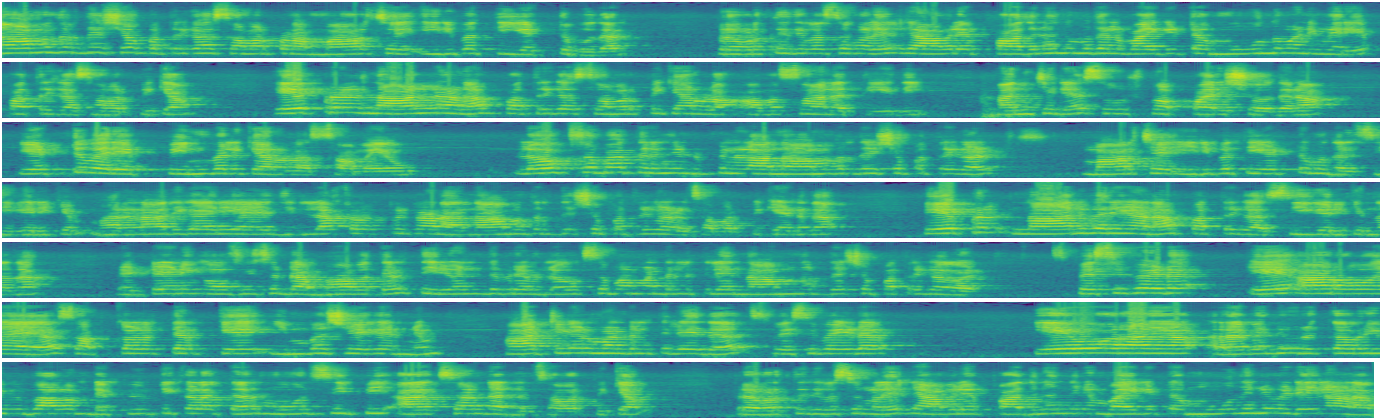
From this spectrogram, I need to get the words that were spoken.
നാമനിർദ്ദേശ പത്രിക സമർപ്പണം മാർച്ച് ഇരുപത്തിയെട്ട് മുതൽ. പ്രവൃത്തി ദിവസങ്ങളിൽ രാവിലെ പതിനൊന്ന് മുതൽ വൈകിട്ട് മൂന്ന് മണി വരെ പത്രിക സമർപ്പിക്കാം. ഏപ്രിൽ നാലിനാണ് പത്രിക സമർപ്പിക്കാനുള്ള അവസാന തീയതി. അഞ്ചിന് സൂക്ഷ്മ പരിശോധന. എട്ട് വരെ പിൻവലിക്കാനുള്ള സമയവും. ലോക്സഭാ തിരഞ്ഞെടുപ്പിനുള്ള നാമനിർദ്ദേശ പത്രികൾ മാർച്ച് ഇരുപത്തിയെട്ട് മുതൽ സ്വീകരിക്കും. ഭരണാധികാരിയായ ജില്ലാ കളക്ടർക്കാണ് നാമനിർദ്ദേശ പത്രികകൾ സമർപ്പിക്കേണ്ടത്. ഏപ്രിൽ നാല് വരെയാണ് പത്രിക സ്വീകരിക്കുന്നത്. റിട്ടേണിംഗ് ഓഫീസറുടെ അഭാവത്തിൽ തിരുവനന്തപുരം ലോക്സഭാ മണ്ഡലത്തിലെ നാമനിർദ്ദേശ പത്രികകൾ. സ്പെസിഫൈഡ് എ ആർ ഒ ആയ സബ് കളക്ടർ കെ ഇമ്പശേഖരനും ആറ്റിങ്ങൽ മണ്ഡലത്തിലേത് സ്പെസിഫൈഡ് എ ആയ റവന്യൂ റിക്കവറി വിഭാഗം ഡെപ്യൂട്ടി കളക്ടർ മോൻസി പി അലക്സാണ്ടറിനും സമർപ്പിക്കാം. പ്രവൃത്തി ദിവസങ്ങളിൽ രാവിലെ പതിനൊന്നിനും വൈകിട്ട് മൂന്നിനും ഇടയിലാണ്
